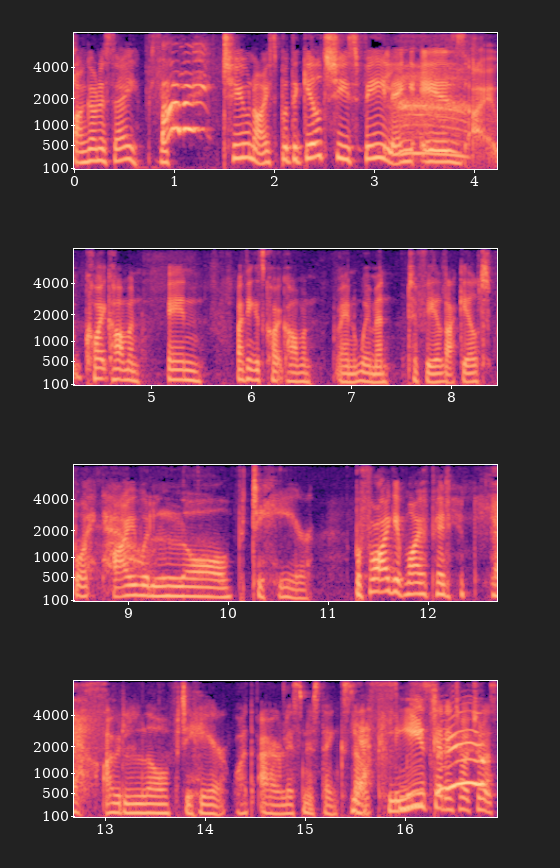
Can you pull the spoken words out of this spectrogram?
I'm going to say Sally. Too nice, but the guilt she's feeling is uh, quite common in. I think it's quite common in women to feel that guilt. But I, would love to hear before I give my opinion, Yes. I would love to hear what our listeners think. So Yes, please get in touch with us.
